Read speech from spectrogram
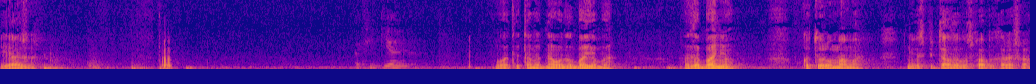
Я ожи- Офигенно. Вот, и там одного долбоеба за баню, у которого мама не воспитала его с папой хорошо.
